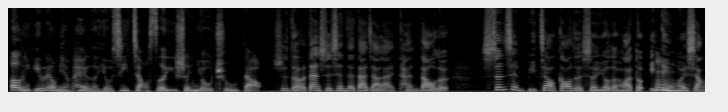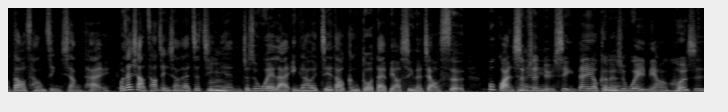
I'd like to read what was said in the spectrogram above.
二零一六年配了游戏角色以声优出道。是的，但是现在大家来谈到了。声线比较高的声优的话，都一定会想到苍井翔太。我在想，苍井翔太这几年就是未来应该会接到更多代表性的角色，不管是不是女性，但也有可能是媚娘或者是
